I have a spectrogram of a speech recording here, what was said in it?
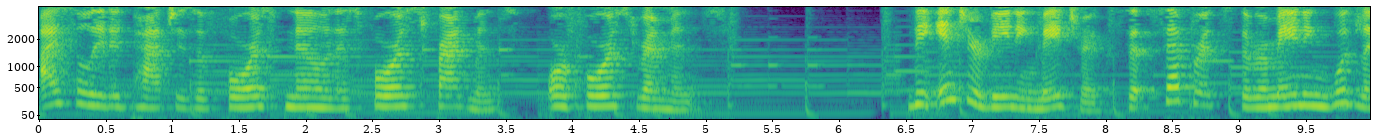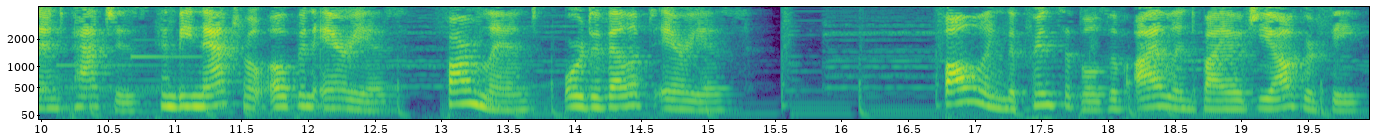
isolated patches of forest known as forest fragments or forest remnants. The intervening matrix that separates the remaining woodland patches can be natural open areas, farmland, or developed areas. Following the principles of island biogeography,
